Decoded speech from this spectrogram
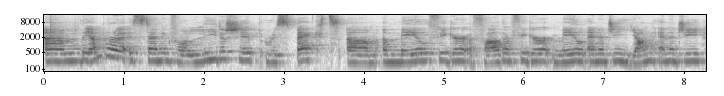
Um, the Emperor is standing for leadership, respect, um, a male figure, a father figure, male energy, young energy,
